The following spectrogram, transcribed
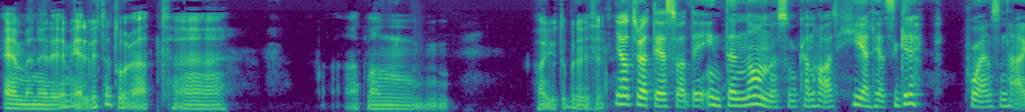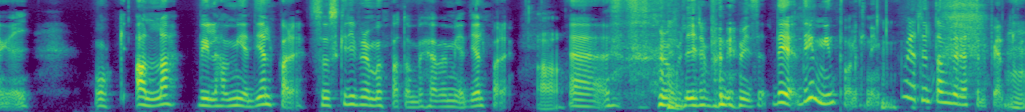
Eh, Men är det medvetet tror du att, eh, att man har gjort det på det viset? Jag tror att det är så att det är inte någon som kan ha ett helhetsgrepp på en sån här grej. Och alla vill ha medhjälpare, så skriver de upp att de behöver medhjälpare. Ja. Eh, då blir det på det viset. Det, det är min tolkning. Jag vet inte om det är rätt eller fel. Mm,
